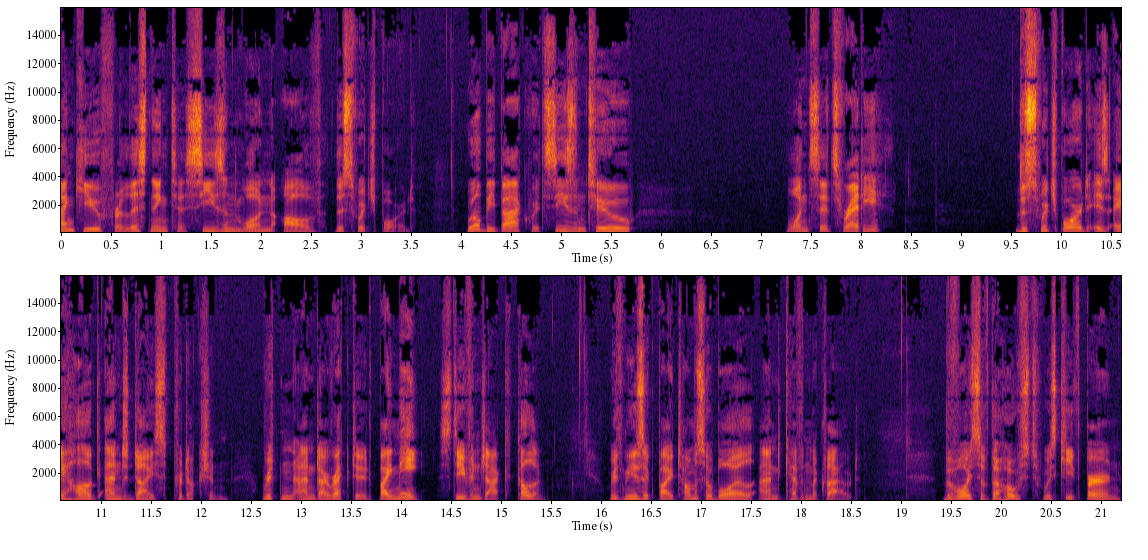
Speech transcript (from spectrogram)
Thank you for listening to season one of The Switchboard. We'll be back with season two once it's ready. The Switchboard is a Hog and Dice production, written and directed by me, Stephen Jack Cullen, with music by Thomas O'Boyle and Kevin MacLeod. The voice of the host was Keith Byrne,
